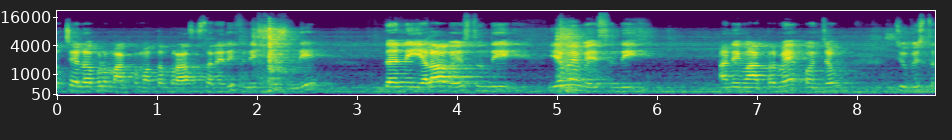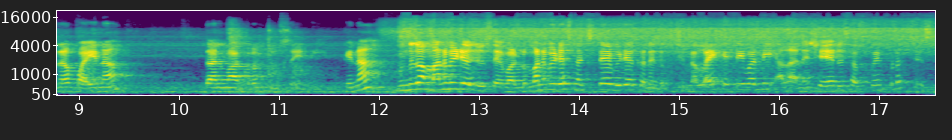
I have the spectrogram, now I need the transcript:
వచ్చే లోపల మా అక్క మొత్తం ప్రాసెస్ అనేది ఫినిష్ చేసింది. దాన్ని ఎలా వేస్తుంది ఏమేమి వేసింది అని మాత్రమే కొంచెం చూపిస్తున్నా పైన దాన్ని మాత్రం చూసేయండి. ఓకేనా? ముందుగా మన వీడియో చూసేవాళ్ళు. మన వీడియోస్ నచ్చితే వీడియో కనేది ఒక చిన్న లైక్ ఎత్తి ఇవ్వండి అలానే షేర్ సబ్స్క్రైబ్ కూడా చేసి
